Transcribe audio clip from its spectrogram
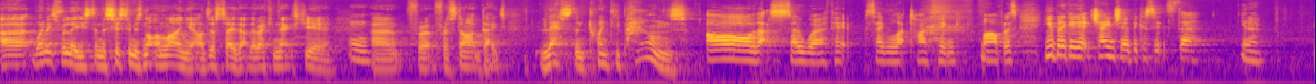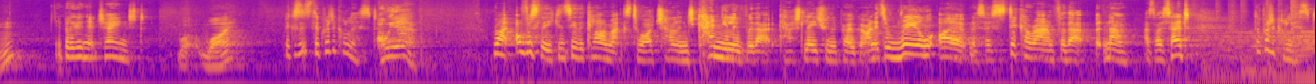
Uh, when it's released and the system is not online yet, I'll just say that they reckon next year Mm. um, for, for a start date, less than £20. Oh, that's so worth it. Save all that typing. Marvellous. You better get it changed, though, because it's the, you know. Hmm? You better get it changed. Wh- why? Because it's the critical list. Oh, yeah. Right, obviously, you can see the climax to our challenge, Can You Live Without Cash, later in the programme, and it's a real eye opener, so stick around for that. But now, as I said, the critical list.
